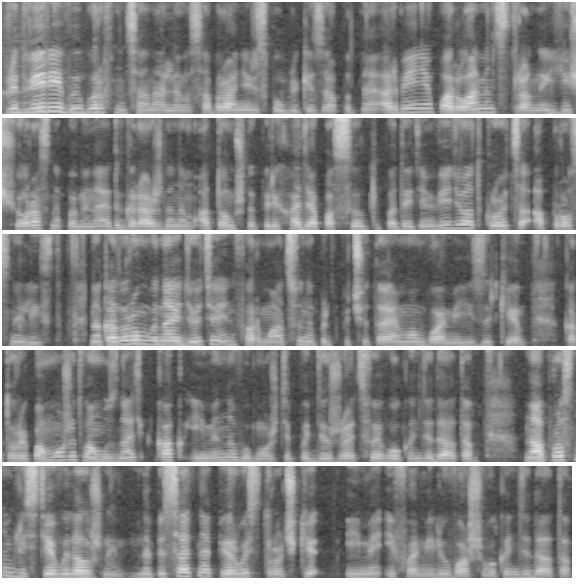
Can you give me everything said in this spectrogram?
В преддверии выборов Национального собрания Республики Западная Армения парламент страны еще раз напоминает гражданам о том, что, переходя по ссылке под этим видео, откроется опросный лист, на котором вы найдете информацию на предпочитаемом вами языке, который поможет вам узнать, как именно вы можете поддержать своего кандидата. На опросном листе вы должны написать на первой строчке имя и фамилию вашего кандидата.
